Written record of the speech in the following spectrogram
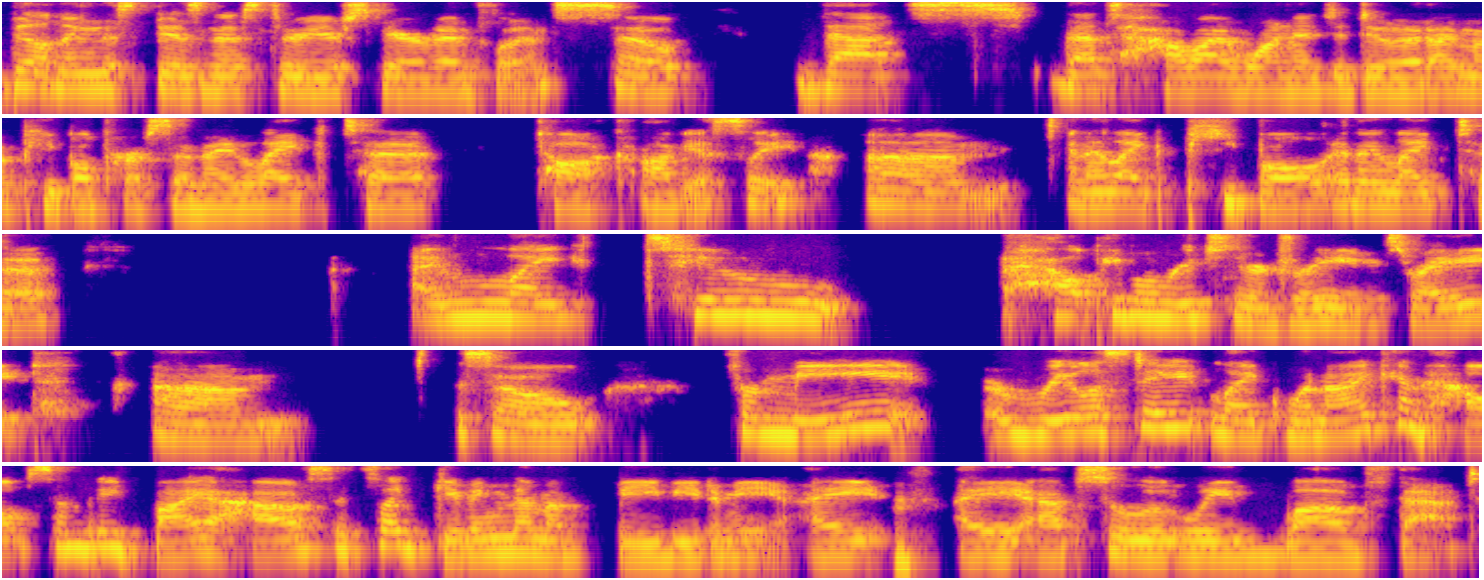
building this business through your sphere of influence. So that's that's how I wanted to do it. I'm a people person. I like to talk, obviously, um, and I like people, and I like to I like to help people reach their dreams. Right. Um, so for me, real estate like when i can help somebody buy a house it's like giving them a baby to me i i absolutely love that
